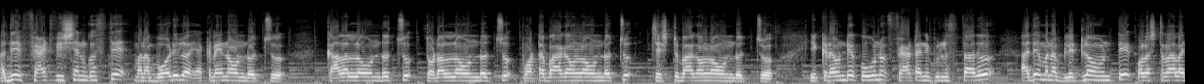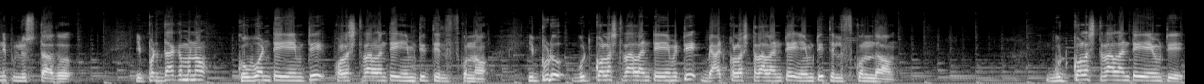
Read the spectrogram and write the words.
అదే ఫ్యాట్ విషయానికి వస్తే మన బాడీలో ఎక్కడైనా ఉండొచ్చు. కాళ్ళల్లో ఉండొచ్చు తొడల్లో ఉండొచ్చు పొట్ట భాగంలో ఉండొచ్చు చెస్ట్ భాగంలో ఉండొచ్చు. ఇక్కడ ఉండే కొవ్వును ఫ్యాట్ అని పిలుస్తారు. అదే మన బ్లడ్లో ఉంటే కొలెస్ట్రాల్ అని పిలుస్తారు. ఇప్పటిదాకా మనం కొవ్వు అంటే ఏమిటి కొలెస్ట్రాల్ అంటే ఏమిటి తెలుసుకున్నాం. ఇప్పుడు గుడ్ కొలెస్ట్రాల్ అంటే ఏమిటి బ్యాడ్ కొలెస్ట్రాల్ అంటే ఏమిటి తెలుసుకుందాం. గుడ్ కొలెస్ట్రాల్ అంటే ఏమిటి?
